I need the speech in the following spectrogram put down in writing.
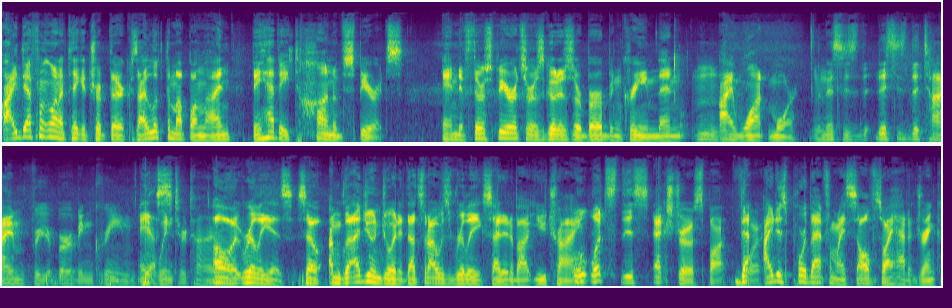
I definitely want to take a trip there because I looked them up online. They have a ton of spirits, and if their spirits are as good as their bourbon cream, then Mm. I want more. And this is this is the time for your bourbon cream, Yes. winter time. Oh, it really is. So I'm glad you enjoyed it. That's what I was really excited about you trying. Well, what's this extra spot that, for? I just poured that for myself, so I had a drink.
